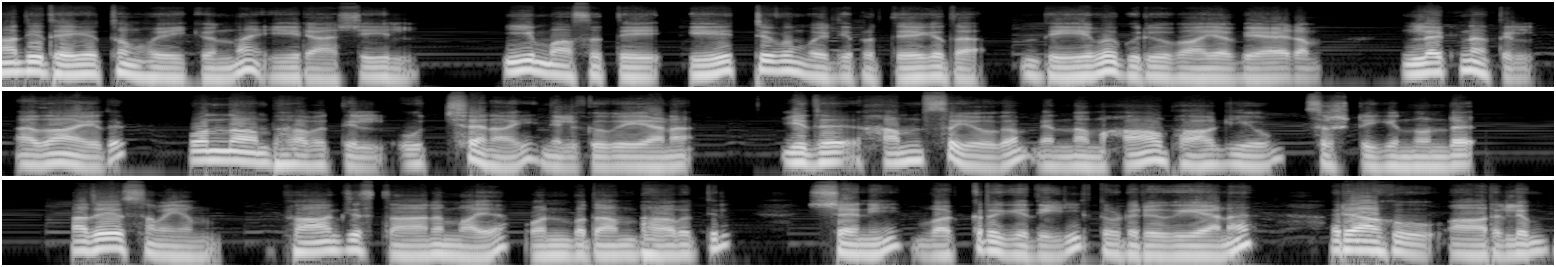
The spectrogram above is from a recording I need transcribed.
ആതിഥേയത്വം വഹിക്കുന്ന ഈ രാശിയിൽ ഈ മാസത്തെ ഏറ്റവും വലിയ പ്രത്യേകത ദേവഗുരുവായ വ്യാഴം ലഗ്നത്തിൽ അതായത് ഒന്നാം ഭാവത്തിൽ ഉച്ചനായി നിൽക്കുകയാണ്. ഇത് ഹംസയോഗം എന്ന മഹാഭാഗ്യവും സൃഷ്ടിക്കുന്നുണ്ട്. അതേസമയം ഭാഗ്യസ്ഥാനമായ ഒൻപതാം ഭാവത്തിൽ ശനി വക്രഗതിയിൽ തുടരുകയാണ്. രാഹു ആറിലും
